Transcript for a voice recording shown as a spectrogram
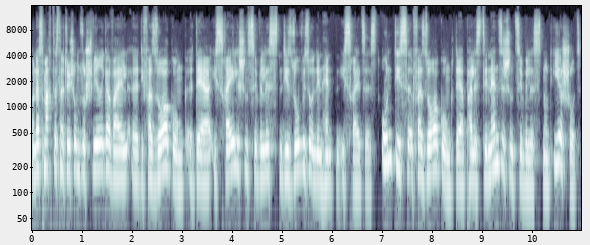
Und das macht es natürlich umso schwieriger, weil äh, die Versorgung der israelischen Zivilisten, die sowieso in den Händen Israels ist, und die Versorgung der palästinensischen Zivilisten und ihr Schutz,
